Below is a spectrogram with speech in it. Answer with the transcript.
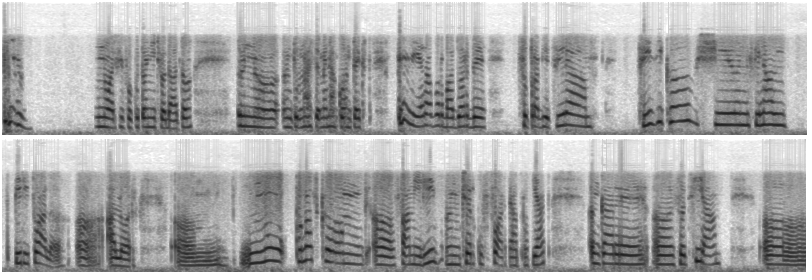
nu ar fi făcut-o niciodată în, uh, într-un asemenea context. Era vorba doar de supraviețuirea fizică și, în final, spirituală uh, a lor. Um, nu cunosc um, uh, familii în cercul foarte apropiat în care uh, soția uh,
